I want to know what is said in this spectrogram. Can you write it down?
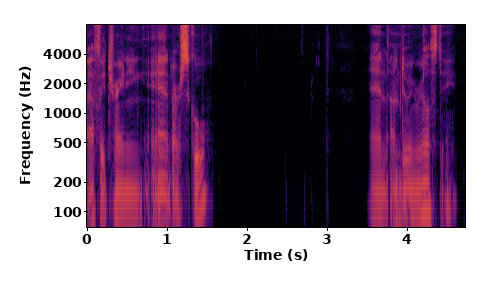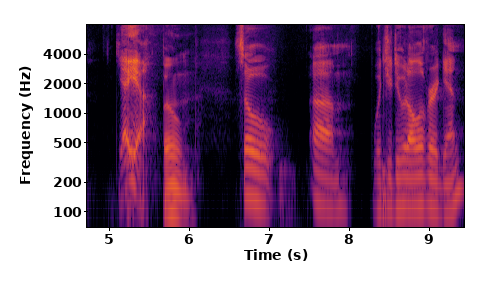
athlete training and our school. And I'm doing real estate. Yeah, yeah. Boom. So, um, would you do it all over again?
